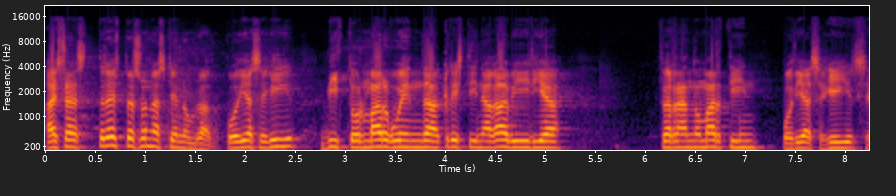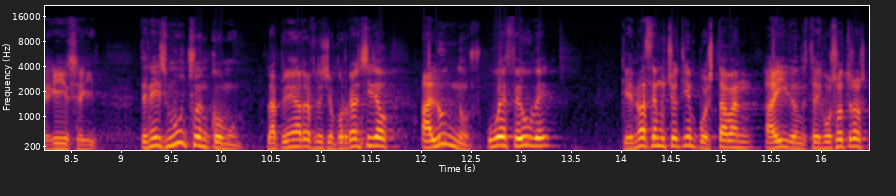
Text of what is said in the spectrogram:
A esas tres personas que he nombrado. Podía seguir Víctor Marguenda, Cristina Gaviria, Fernando Martín. Podía seguir, seguir, seguir. Tenéis mucho en común. La primera reflexión, porque han sido alumnos UFV que no hace mucho tiempo estaban ahí donde estáis vosotros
